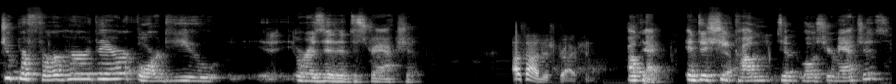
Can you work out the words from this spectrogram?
Do you prefer her there, or do you, or is it a distraction? that's not a distraction. Okay. And does she Yeah. come to most of your matches?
